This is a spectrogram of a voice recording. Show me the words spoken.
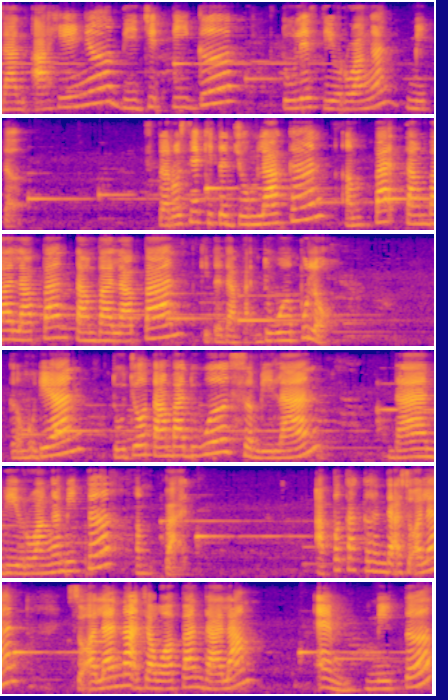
dan akhirnya digit 3 tulis di ruangan meter. Seterusnya kita jumlahkan 4 tambah 8 tambah 8 kita dapat 20. Kemudian 7 tambah 2, 9. Dan di ruangan meter, 4. Apakah kehendak soalan? Soalan nak jawapan dalam M, meter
